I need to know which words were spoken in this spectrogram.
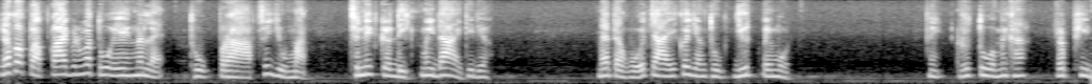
แล้วก็กลับกลายเป็นว่าตัวเองนั่นแหละ ถูกปราบซะอยู่หมัด ชนิดกระดิกไม่ได้ทีเดียว แม้แต่หัวใจก็ยังถูกยึดไปหมด นี่รู้ตัวไหมคะระพิน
